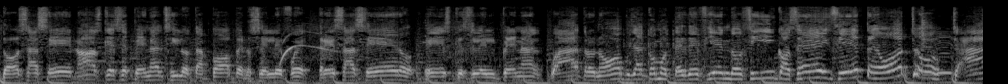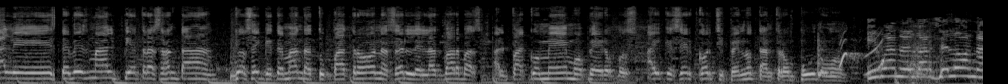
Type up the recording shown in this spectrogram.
2 a 0, no, es que ese penal sí lo tapó, pero se le fue 3 a 0. Es que es el penal 4, no, pues ya como te defiendo 5, 6, 7. 8. Chales, te ves mal, Pietra Santa. Yo sé que te manda tu patrón a hacerle las barbas al Paco Memo, pero pues hay que ser pero no tan trompudo. Y bueno, el Barcelona,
